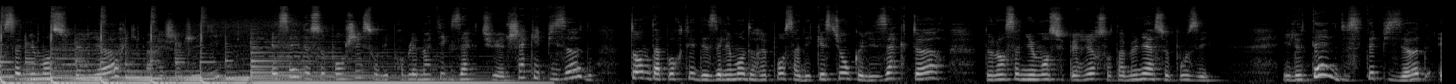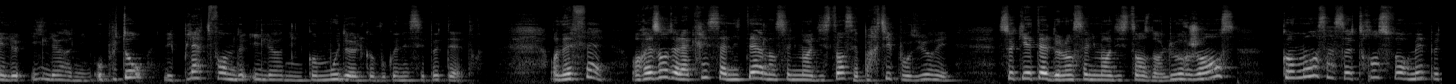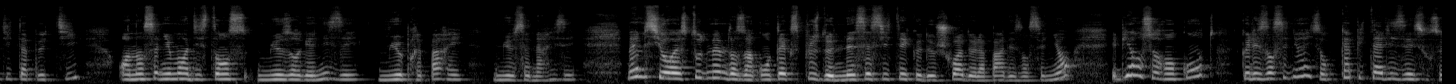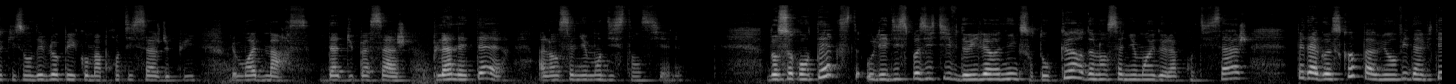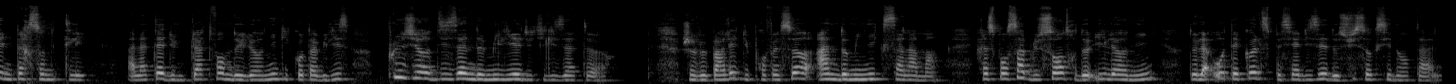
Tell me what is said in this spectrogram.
l'enseignement supérieur qui paraît chaque jeudi, essaye de se pencher sur des problématiques actuelles. Chaque épisode tente d'apporter des éléments de réponse à des questions que les acteurs de l'enseignement supérieur sont amenés à se poser. Et le thème de cet épisode est le e-learning, ou plutôt les plateformes de e-learning comme Moodle que vous connaissez peut-être. En effet, en raison de la crise sanitaire, l'enseignement à distance est parti pour durer. Ce qui était de l'enseignement à distance dans l'urgence commence à se transformer petit à petit en enseignement à distance mieux organisé, mieux préparé, mieux scénarisé? Même si on reste tout de même dans un contexte plus de nécessité que de choix de la part des enseignants, eh bien on se rend compte que les enseignants ils ont capitalisé sur ce qu'ils ont développé comme apprentissage depuis le mois de mars, date du passage planétaire à l'enseignement distanciel. Dans ce contexte, où les dispositifs de e-learning sont au cœur de l'enseignement et de l'apprentissage, Pédagoscope a eu envie d'inviter une personne clé à la tête d'une plateforme de e-learning qui comptabilise plusieurs dizaines de milliers d'utilisateurs. Je veux parler du professeur Anne-Dominique Salama, responsable du centre de e-learning de la Haute École spécialisée de Suisse occidentale.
